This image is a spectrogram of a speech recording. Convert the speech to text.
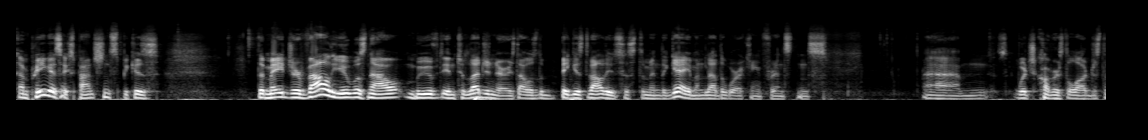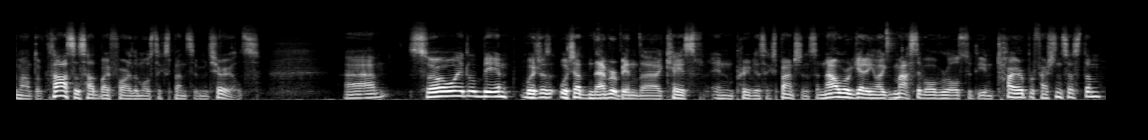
and previous expansions because the major value was now moved into legendaries. That was the biggest value system in the game, and leatherworking, for instance, um, which covers the largest amount of classes, had by far the most expensive materials. Um, so it'll be in, which is which had never been the case in previous expansions, and now we're getting like massive overhauls to the entire profession system.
